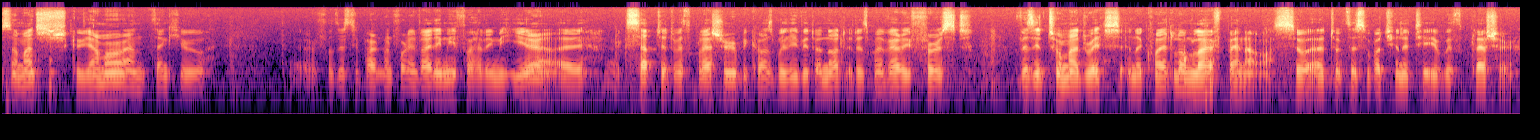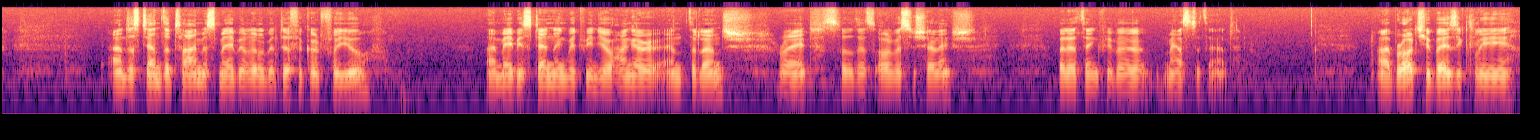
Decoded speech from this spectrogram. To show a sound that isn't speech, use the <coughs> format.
you so much, Guillermo, and thank you uh, for this department for inviting me, for having me here. I accept it with pleasure because, believe it or not, it is my very first visit to Madrid in a quite long life by now. So I took this opportunity with pleasure. I understand the time is maybe a little bit difficult for you. I may be standing between your hunger and the lunch, right? So that's always a challenge. But I think we will master that. I brought you basically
